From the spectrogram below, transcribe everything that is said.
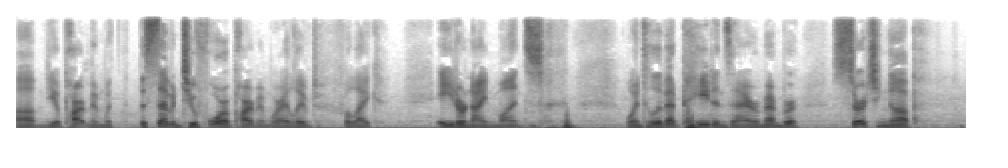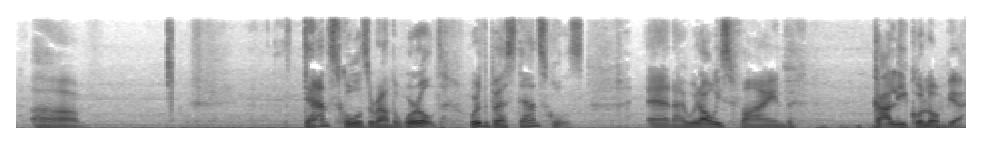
um, the apartment with the seven two four apartment where I lived for like eight or nine months. Went to live at Peyton's, and I remember searching up um, dance schools around the world. We're the best dance schools? And I would always find Cali, Colombia,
